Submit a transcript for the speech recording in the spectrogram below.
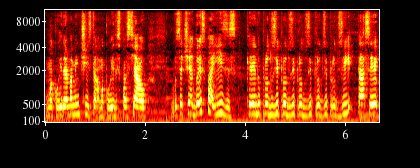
uma corrida armamentista, uma corrida espacial. Você tinha dois países querendo produzir, produzir, produzir, produzir, produzir para ser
